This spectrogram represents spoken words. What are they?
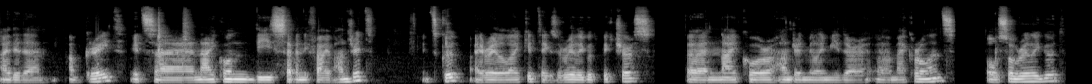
I did an upgrade it's a Nikon D7500 it's good. I really like it. Takes really good pictures. Uh, Nikkor 100 millimeter uh, macro lens, also really good.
